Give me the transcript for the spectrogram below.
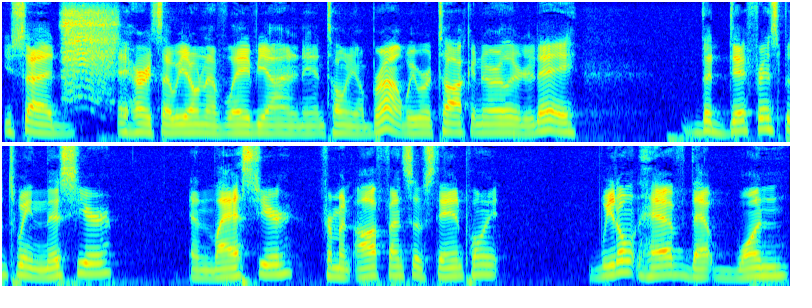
you said it hurts that we don't have Le'Veon and Antonio Brown. We were talking earlier today. The difference between this year and last year, from an offensive standpoint, we don't have that one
